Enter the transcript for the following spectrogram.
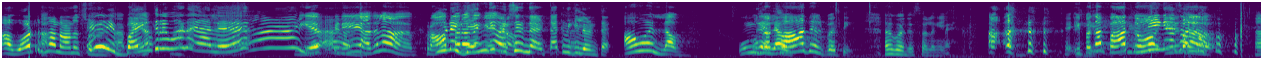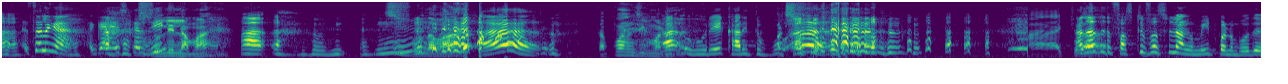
ஆ வாட்டர் தான் நானும் சொல்றேன். பயங்கரமான ஆளு. எப்படி? அதெல்லாம் ப்ராப்பரா எங்க வச்சிருந்த? டக்குனு வந்துட்டேன். அவர் லவ் உங்க. காதல் பத்தி. கொஞ்சம் சொல்லுங்களேன். இப்பதான் பார்த்தோம். சொல்லுங்க சொல்லிடலாமா? தப்பா நினைச்சிக்க மாட்டாங்க. ஊரே கரித்து போ. ஆக்சுவலா அதாவது ஃபர்ஸ்ட் ஃபர்ஸ்ட் நாங்க மீட் பண்ணும்போது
